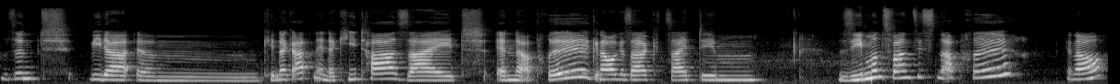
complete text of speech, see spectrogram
sind wieder im Kindergarten, in der Kita seit Ende April, genauer gesagt seit dem 27. April, genau.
